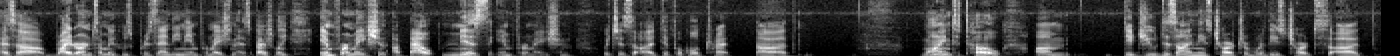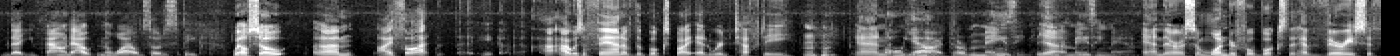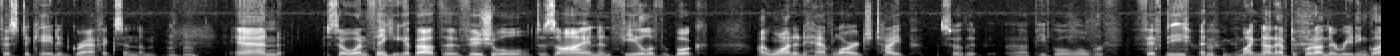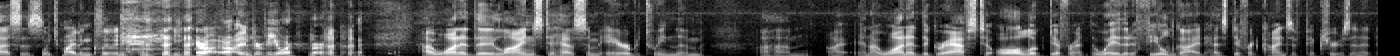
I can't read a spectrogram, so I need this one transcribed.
as a writer and somebody who's presenting information, especially information about misinformation, which is a difficult tra- uh, line to toe, um, did you design these charts, or were these charts uh, that you found out in the wild, so to speak? Well, so um, I thought I was a fan of the books by Edward Tufte, and Oh yeah, they're amazing. He's Yeah. an amazing man. and there are some wonderful books that have very sophisticated graphics in them. And so, when thinking about the visual design and feel of the book, I wanted to have large type so that uh, people over 50 might not have to put on their reading glasses. Which might include your interviewer. I wanted the lines to have some air between them. Um, I, and I wanted the graphs to all look different, the way that a field guide has different kinds of pictures in it.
